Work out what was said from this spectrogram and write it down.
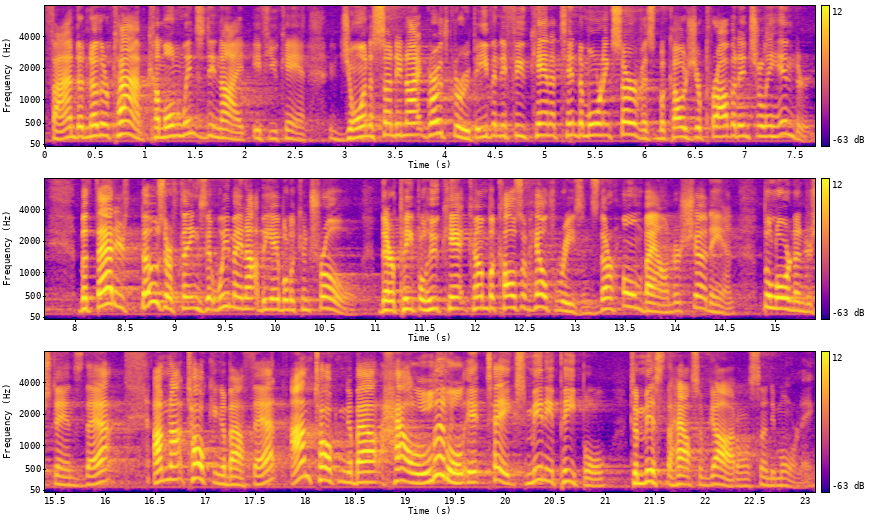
find another time. Come on Wednesday night if you can. Join a Sunday night growth group, even if you can't attend a morning service because you're providentially hindered. But that is, those are things that we may not be able to control. There are people who can't come because of health reasons. They're homebound or shut in. The Lord understands that. I'm not talking about that. I'm talking about how little it takes many people to miss the house of God on a Sunday morning.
